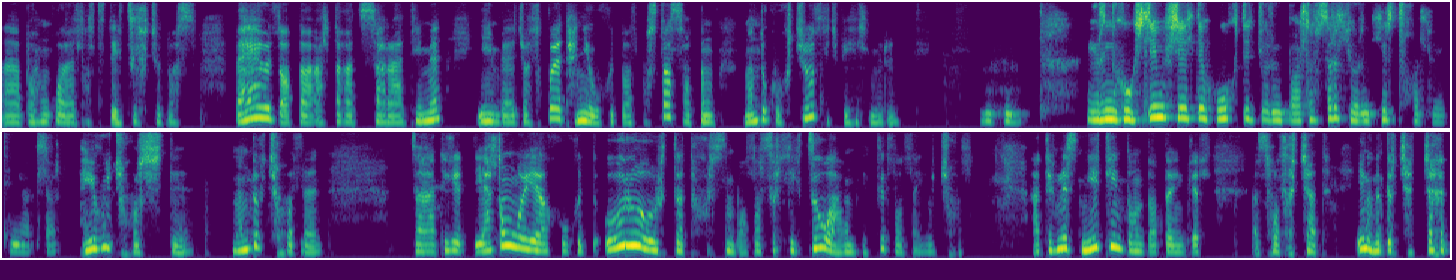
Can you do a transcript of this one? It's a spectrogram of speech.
бурангуй ойлголттой эцэг эхчүүд бас байвал одоо алтагаа засараа тийм ээ ийм байж болохгүй таны хүүхэд бол бусдаас содон мундаг хөгчүүл гэж би хэлмээр байна. Ер нь хөгжлийн бэрхшээлтэй хүүхдэд ер нь боловсрал ер нь хэр чухал вэ таны бодлоор? Айгүй чухал штэ. Мундаг чухал байна. За тэгээд ялангуяа хүүхэд өөрөө өөртөө тохирсон боловсролыг зөв аавна гэдэг л бол аюу чухал. А тэрнээс нийтийн дунд одоо ингээл суулгачаад энэ өнөдөр чадчихад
